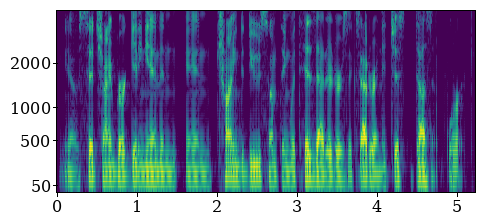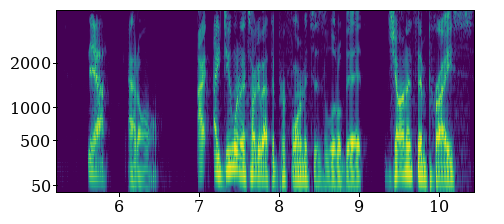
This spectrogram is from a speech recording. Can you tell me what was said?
you know, Sid Sheinberg getting in and and trying to do something with his editors, et cetera, and it just doesn't work Yeah. at all. I, I do want to talk about the performances a little bit. Jonathan Pryce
